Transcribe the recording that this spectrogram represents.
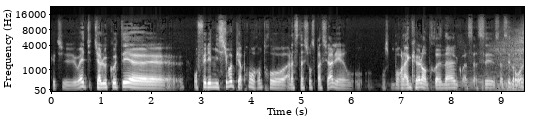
Que tu... Ouais, tu, as le côté. Euh, on fait les missions, et puis après, on rentre à la station spatiale et on, on se bourre la gueule entre nains, quoi. C'est assez, assez drôle.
